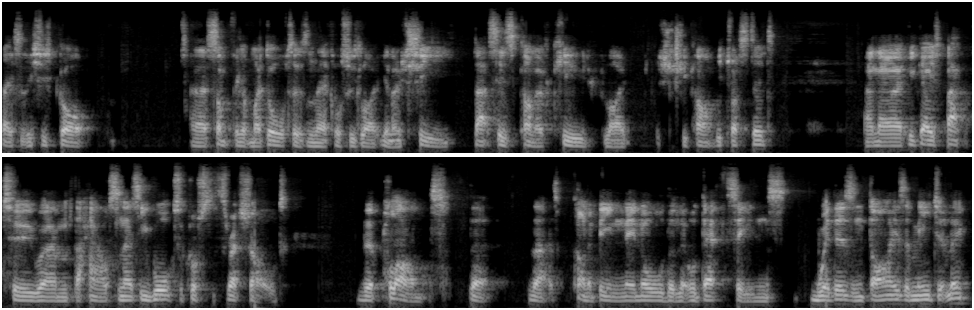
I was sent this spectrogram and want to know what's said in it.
basically, she's got uh, something of my daughter's, and therefore she's like, you know, she. That's his kind of cue, like she can't be trusted." And uh, he goes back to um, the house, and as he walks across the threshold, the plant that that's kind of been in all the little death scenes withers and dies immediately.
